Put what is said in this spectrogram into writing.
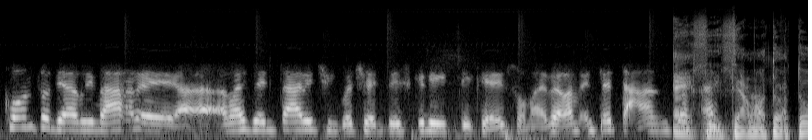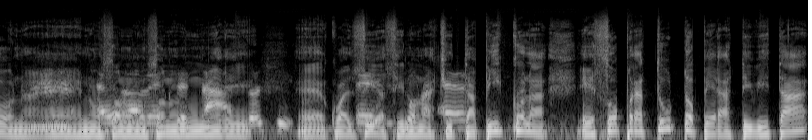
conto di arrivare a rasentare i 500 iscritti, che insomma è veramente tanto. Eh sì, siamo a Tortona, eh. non, sono, sono, numeri tanto, sì. Eh, qualsiasi in una città piccola e soprattutto per attività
